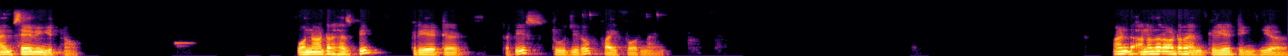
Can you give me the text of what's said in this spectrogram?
I am saving it now. One order has been created that is 20549. and another order I'm creating here.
